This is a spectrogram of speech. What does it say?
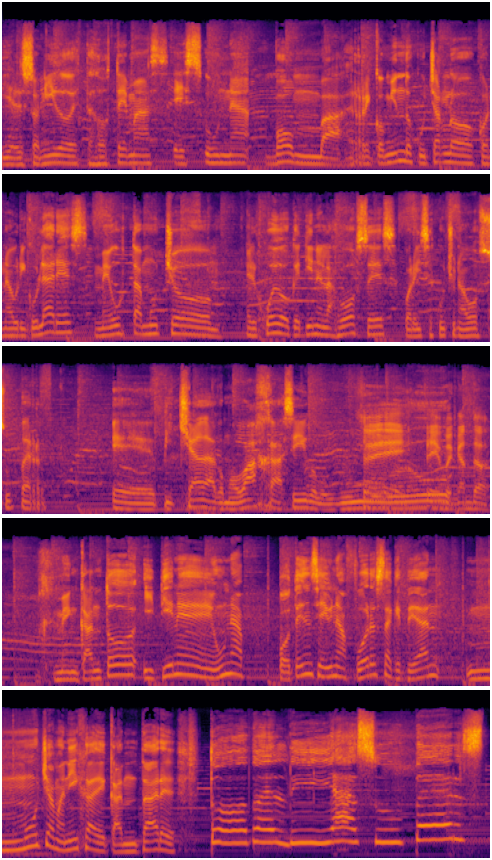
Y el sonido de estos dos temas es una bomba. Recomiendo escucharlo con auriculares. Me gusta mucho el juego que tienen las voces. Por ahí se escucha una voz súper eh, pichada, como baja, así como... Sí, sí, me encantó. Me encantó y tiene una potencia y una fuerza que te dan mucha manija de cantar el todo el día superstar.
